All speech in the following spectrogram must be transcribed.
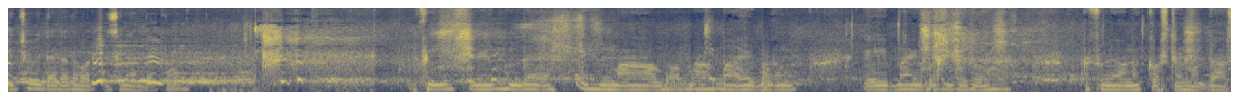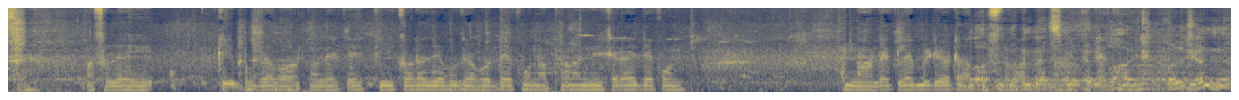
কিছুই দেখাতে পারতেছি না দেখুন ফিলিস্তিনের মধ্যে মা বাবা ভাই বোন এই ভাই বোনগুলো আসলে অনেক কষ্টের মধ্যে আছে। আসলে কি বুঝাবো আপনাদেরকে? কি করে যে বুঝাবো? দেখুন, আপনারা নিজেরাই দেখুন। না দেখলে ভিডিওটা বুঝতে পারবেন না।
